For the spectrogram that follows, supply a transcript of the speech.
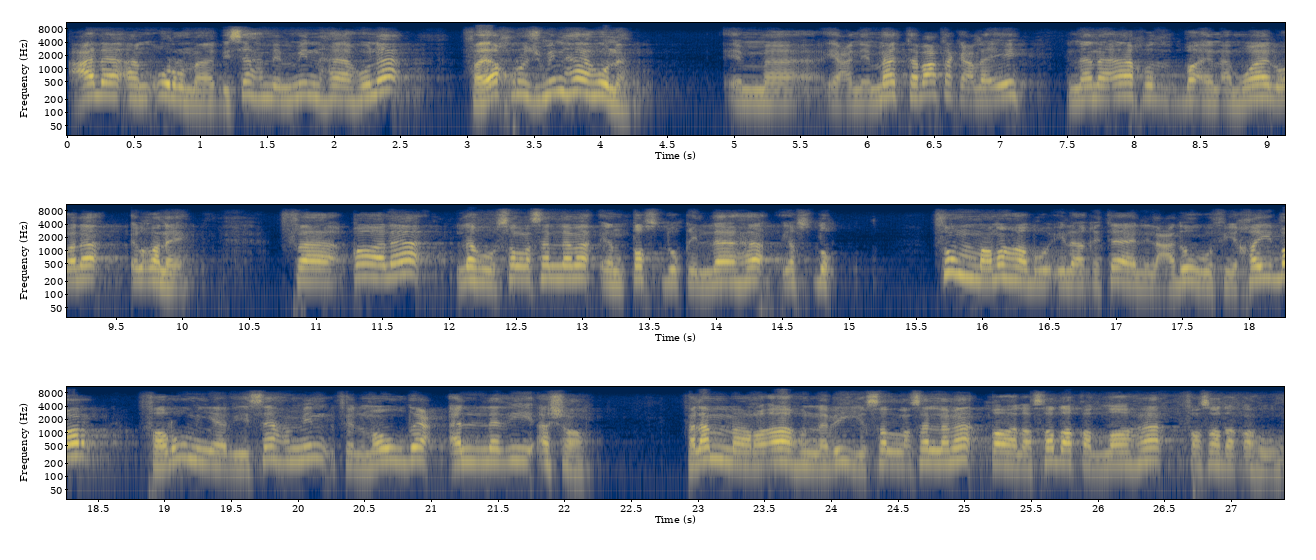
على أن أرمى بسهم منها هنا فيخرج منها هنا. إما يعني ما اتبعتك على إيه؟ إن أنا آخذ الأموال ولا الغنائم. فقال له صلى الله عليه وسلم إن تصدق الله يصدق. ثم نهضوا إلى قتال العدو في خيبر فرمي بسهم في الموضع الذي أشار. فلما رآه النبي صلى الله عليه وسلم قال صدق الله فصدقه.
